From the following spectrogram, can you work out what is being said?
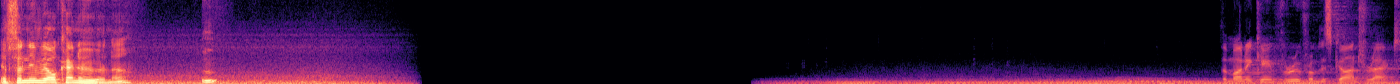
Jetzt verlieren wir auch keine Höhe, ne? The money came through from this contract.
